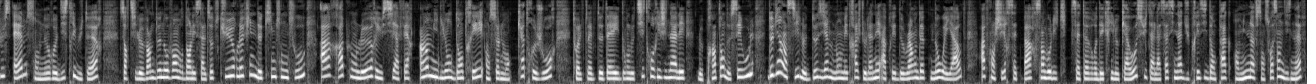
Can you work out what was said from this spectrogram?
Plus M, son heureux distributeur. Sorti le 22 novembre dans les salles obscures, le film de Kim Song-soo a, rappelons-le, réussi à faire 1 million d'entrées en seulement 4 jours. 12-12 The Day, dont le titre original est Le printemps de Séoul, devient ainsi le deuxième long métrage de l'année après The Roundup No Way Out à franchir cette barre symbolique. Cette œuvre décrit le chaos suite à l'assassinat du président Park en 1979.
